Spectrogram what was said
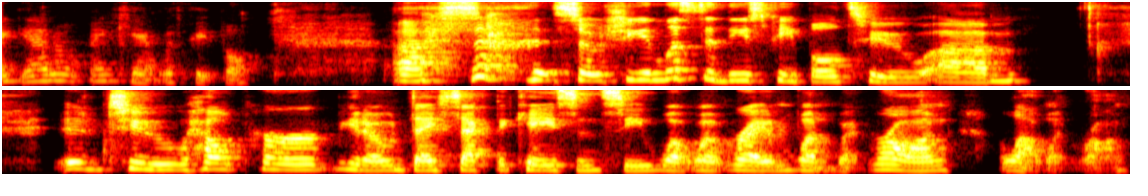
I don't. I can't with people. Uh, so, so she enlisted these people to um, to help her, you know, dissect the case and see what went right and what went wrong. A lot went wrong.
